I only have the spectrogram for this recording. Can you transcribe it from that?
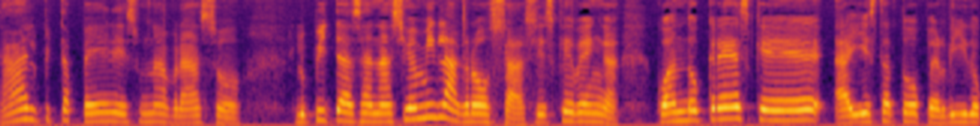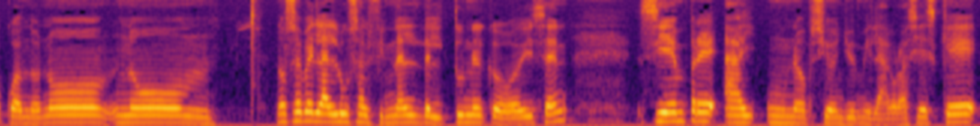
Ah, Lupita Pérez, un abrazo. Lupita, sanación milagrosa, así es que venga, cuando crees que ahí está todo perdido, cuando no, no, no se ve la luz al final del túnel, como dicen, siempre hay una opción y un milagro. Así es que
